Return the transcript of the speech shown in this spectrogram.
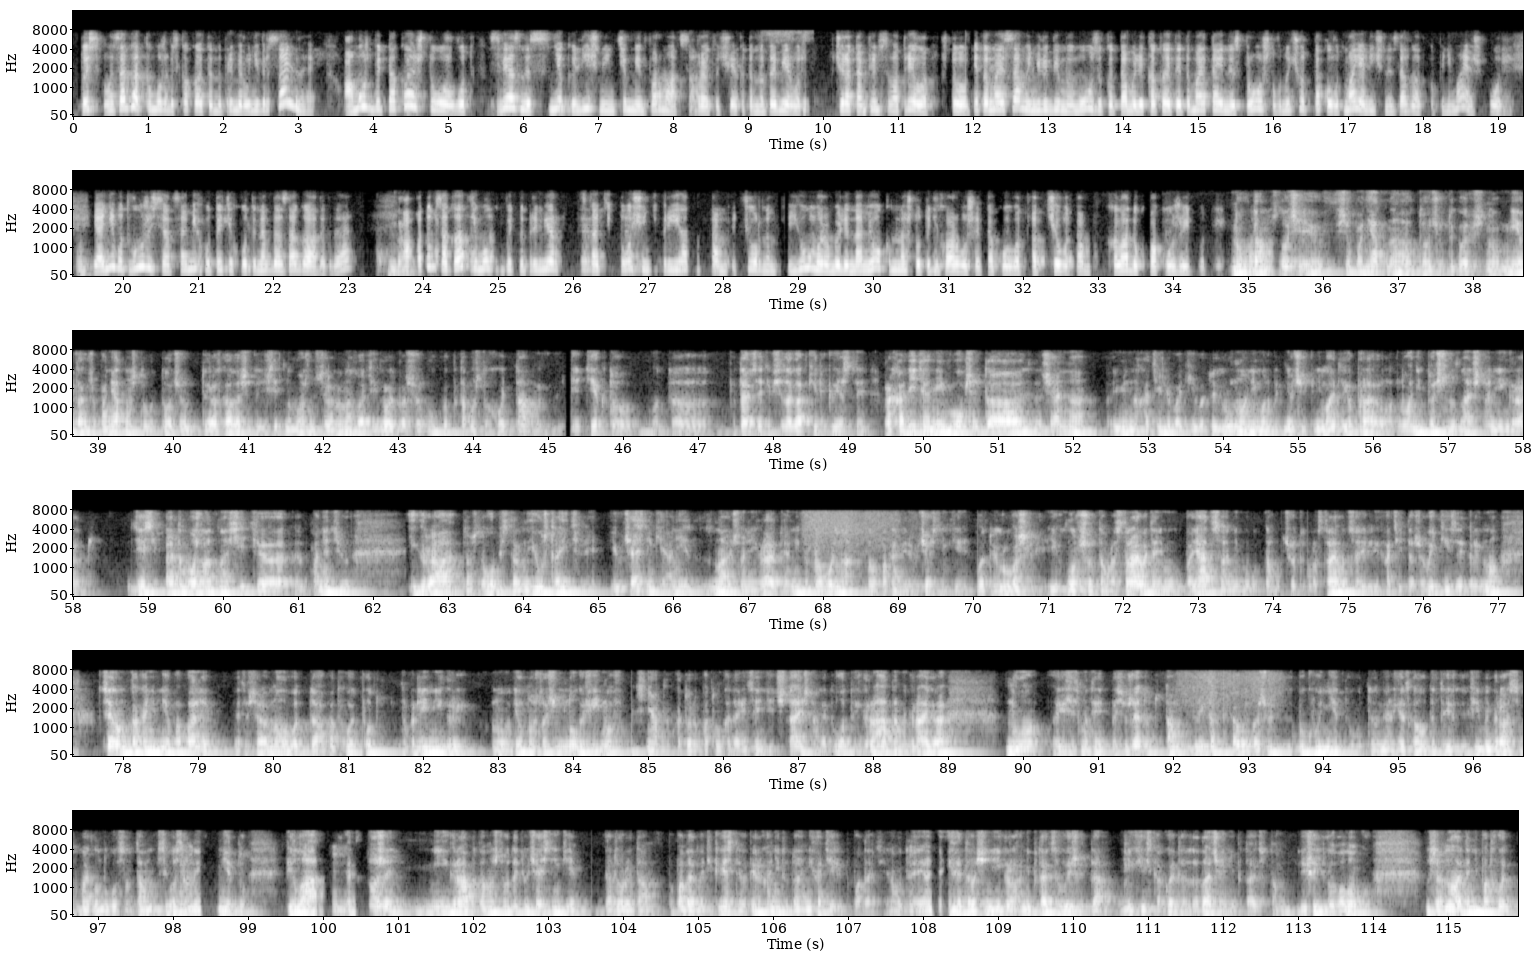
То есть загадка может быть какая-то, например, универсальная, а может быть такая, что вот связанная с некой личной интимной информацией про этого человека. Там, например, вот вчера там фильм смотрела, что это моя самая нелюбимая музыка, там, или какая-то, это моя тайна из прошлого, ну что-то такое, вот моя личная загадка, понимаешь? Вот. И они вот в ужасе от самих вот этих вот иногда загадок, да? Да. А потом загадки могут быть, например, с каким-то очень неприятным там черным юмором или намеком на что-то нехорошее такое, вот от чего там холодок по коже идет. Ну, в данном случае все понятно, то, о чем ты говоришь. Но мне также понятно, что вот то, о чем ты рассказываешь, это действительно можно все равно назвать игрой большой буквы, потому что хоть там и те, кто вот, э, пытаются эти все загадки или квесты проходить, они, в общем-то, изначально именно хотели войти в эту игру, но они, может быть, не очень понимают ее правила, но они точно знают, что они играют. Здесь это можно относить э, к понятию игра, потому что обе стороны, и устроители, и участники, они знают, что они играют, и они добровольно, ну, по крайней мере, участники в эту игру вошли. Их может что-то там расстраивать, они могут бояться, они могут там что-то расстраиваться или хотеть даже выйти из игры, но в целом, как они в нее попали, это все равно, вот да, подходит под определение игры. Ну, дело в том, что очень много фильмов снято, в которых потом, когда рецензии читаешь, там говорят, вот игра, там игра, игра. Но если смотреть по сюжету, то там игры как таковой большой буквы нет. Вот, например, я сказал, вот это фильм «Игра» с Майклом Дугласом, там с его стороны mm-hmm. нету. «Пила» mm-hmm. это тоже не игра, потому что вот эти участники, которые там попадают в эти квесты, во-первых, они туда не хотели попадать. Вот. Mm-hmm. И они, их это вообще не игра. Они пытаются выжить, да, у них есть какая-то задача, они пытаются там решить головоломку. Но все равно это не подходит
